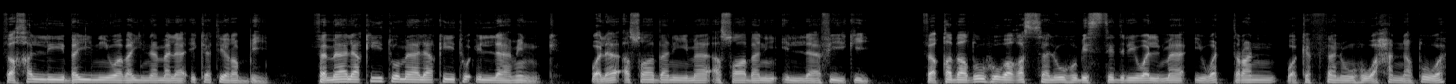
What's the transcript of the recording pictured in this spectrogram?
فخلي بيني وبين ملائكة ربي فما لقيت ما لقيت إلا منك ولا أصابني ما أصابني إلا فيك فقبضوه وغسلوه بالسدر والماء وترا وكفنوه وحنطوه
